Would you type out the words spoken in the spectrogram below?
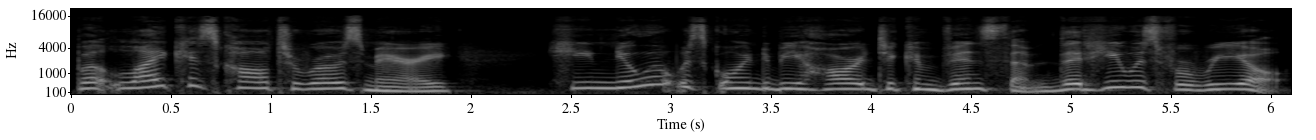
But like his call to Rosemary, he knew it was going to be hard to convince them that he was for real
